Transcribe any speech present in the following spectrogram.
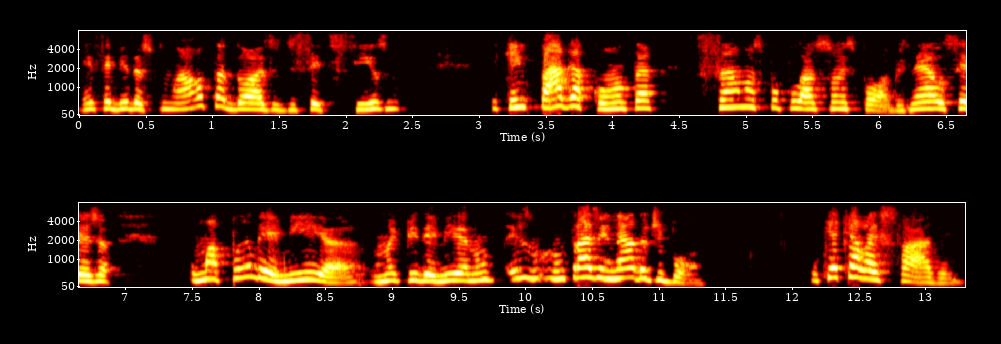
recebidas com alta dose de ceticismo, e quem paga a conta são as populações pobres, né? Ou seja, uma pandemia, uma epidemia, não, eles não trazem nada de bom. O que é que elas fazem?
